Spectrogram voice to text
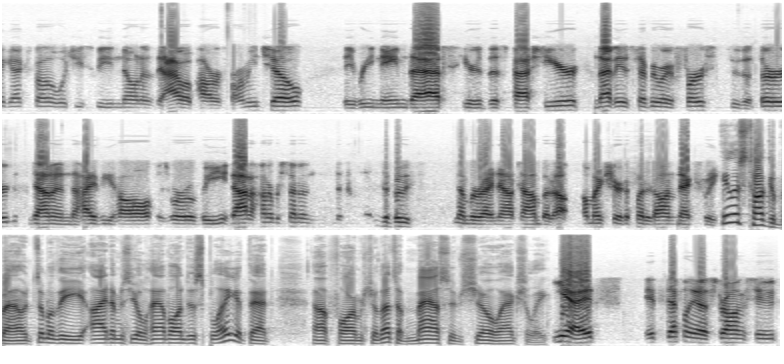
Ag Expo, which used to be known as the Iowa Power Farming Show. They renamed that here this past year. That is February 1st through the 3rd down in the Hy-Vee Hall is where we'll be. Not 100% of the, the booth number right now, Tom, but I'll, I'll, make sure to put it on next week. Hey, let's talk about some of the items you'll have on display at that uh, farm show. That's a massive show, actually. Yeah, it's it's definitely a strong suit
